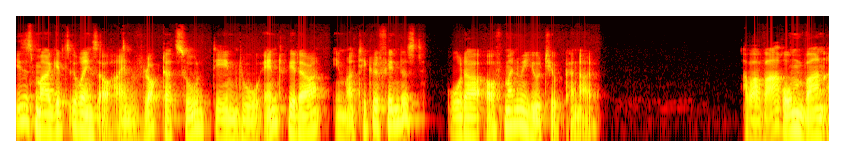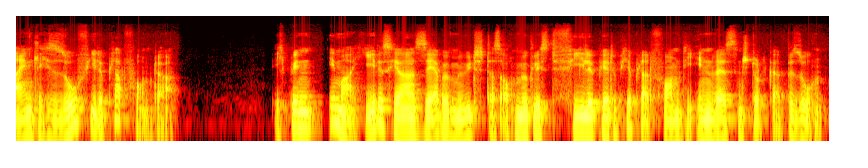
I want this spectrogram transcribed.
Dieses Mal gibt es übrigens auch einen Vlog dazu, den du entweder im Artikel findest oder auf meinem YouTube-Kanal. Aber warum waren eigentlich so viele Plattformen da? Ich bin immer jedes Jahr sehr bemüht, dass auch möglichst viele Peer-to-Peer-Plattformen die Invest in Stuttgart besuchen.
